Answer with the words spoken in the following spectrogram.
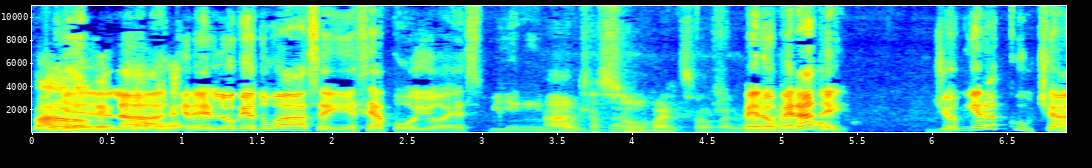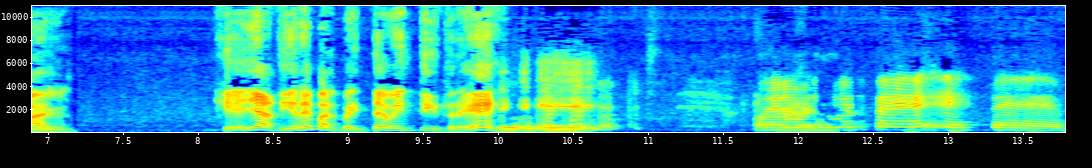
Bueno, lo que- verdad, lo que- creer lo que tú haces y ese apoyo es bien Ah, importante. súper, súper. de Pero espérate, yo quiero escuchar que ella tiene para el 2023. Sí. Bueno, mi gente, este,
